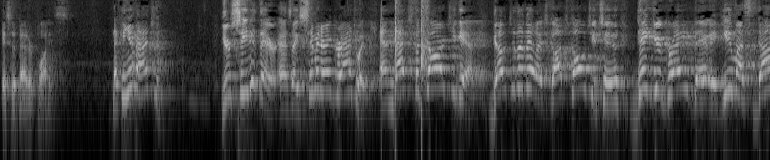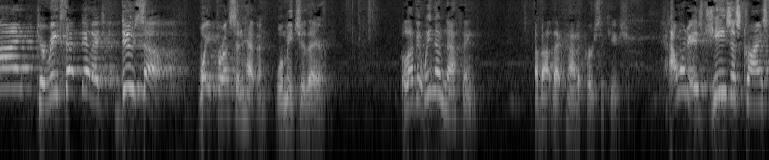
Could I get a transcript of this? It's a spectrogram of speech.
It's a better place. Now, can you imagine? You're seated there as a seminary graduate, and that's the charge you get. Go to the village God's called you to, dig your grave there. If you must die to reach that village, do so. Wait for us in heaven. We'll meet you there. Beloved, we know nothing about that kind of persecution. I wonder, is Jesus Christ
